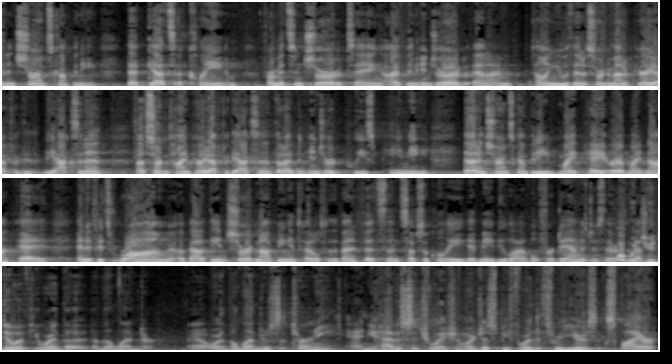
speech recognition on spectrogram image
An insurance company that gets a claim from its insured saying, I've been injured and I'm telling you within a certain amount of period after the, the accident, a certain time period after the accident that I've been injured, please pay me. That insurance company might pay or it might not pay, and if it's wrong about the insured not being entitled to the benefits, then subsequently it may be liable for damages there. What So would you do if you were the, the lender or the lender's attorney and you have a situation where just before the three years expire,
